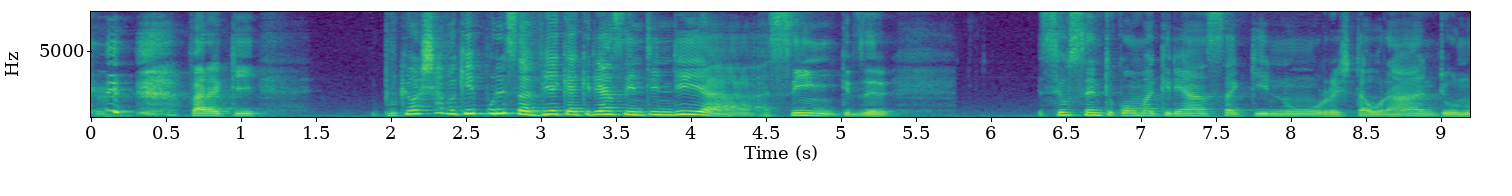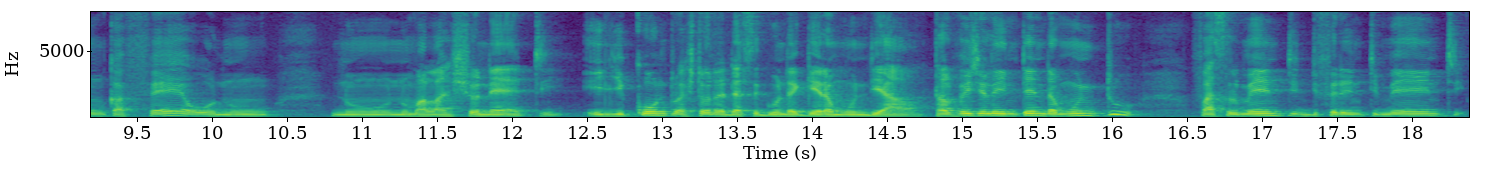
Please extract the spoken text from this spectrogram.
para que. Porque eu achava que é por essa via que a criança entendia. Assim, quer dizer, se eu sento com uma criança aqui num restaurante, ou num café, ou num, num, numa lanchonete, e lhe conto a história da Segunda Guerra Mundial, talvez ele entenda muito facilmente, diferentemente,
